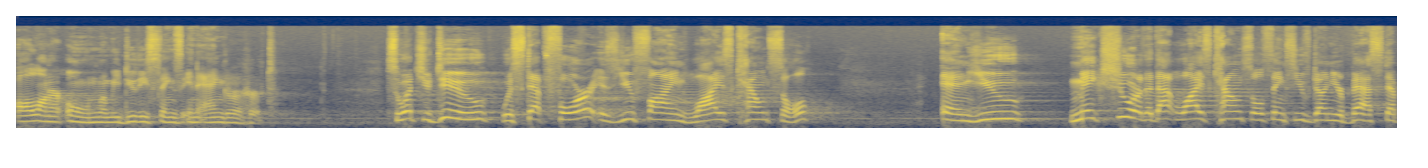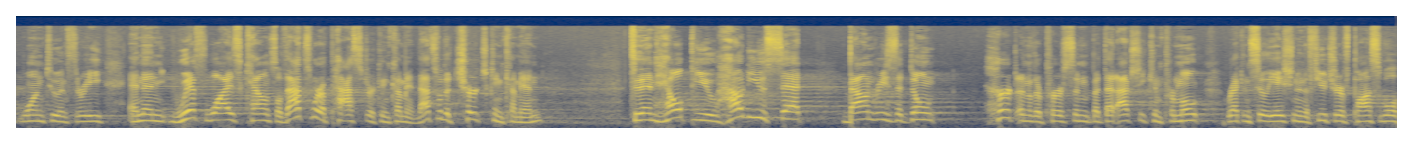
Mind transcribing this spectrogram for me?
all on our own when we do these things in anger or hurt. So, what you do with step four is you find wise counsel and you make sure that that wise counsel thinks you've done your best, step one, two, and three. And then with wise counsel, that's where a pastor can come in. That's where the church can come in to then help you. How do you set boundaries that don't hurt another person, but that actually can promote reconciliation in the future if possible?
